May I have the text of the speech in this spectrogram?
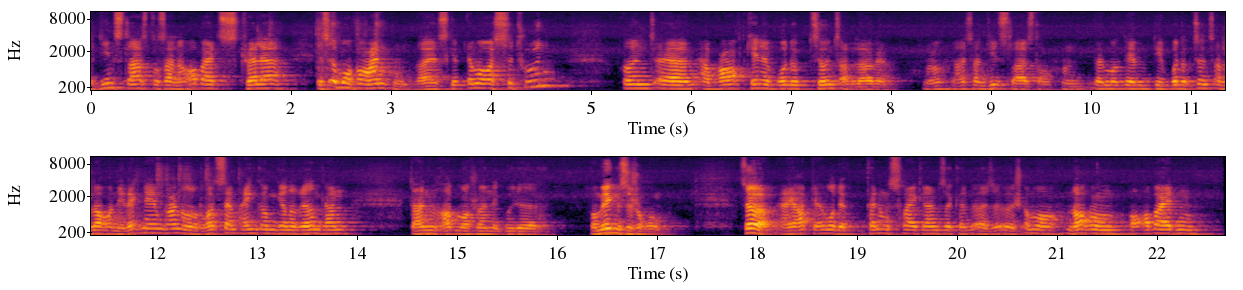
Der Dienstleister, seine Arbeitsquelle ist immer vorhanden, weil es gibt immer was zu tun und äh, er braucht keine Produktionsanlage. Ja. Er ist ein Dienstleister. Und wenn man dem die Produktionsanlage nicht wegnehmen kann oder trotzdem Einkommen generieren kann, dann hat man schon eine gute Vermögenssicherung. So, ihr habt ja immer die Pfändungsfreigrenze, könnt also euch immer Nahrung erarbeiten.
